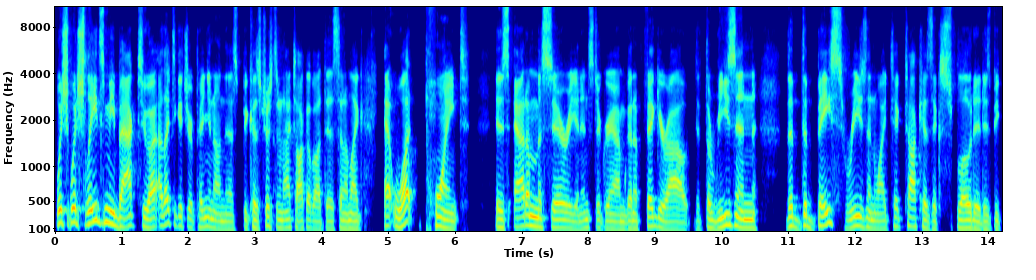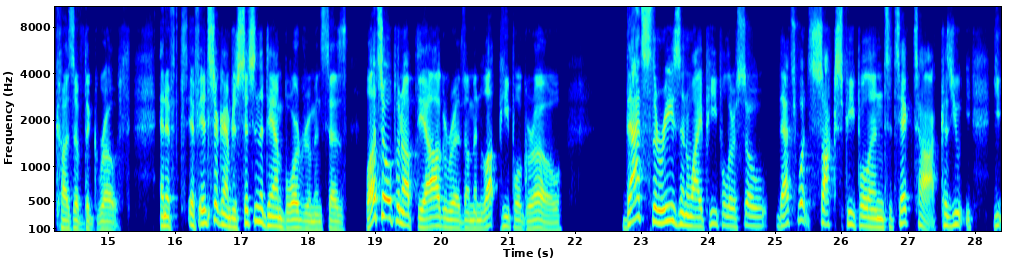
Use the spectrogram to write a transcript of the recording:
which which leads me back to I, would like to get your opinion on this because Tristan and I talk about this, and I'm like, at what point is Adam Mosseri and Instagram going to figure out that the reason the the base reason why TikTok has exploded is because of the growth. And if if Instagram just sits in the damn boardroom and says, "Let's open up the algorithm and let people grow," that's the reason why people are so that's what sucks people into TikTok cuz you, you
